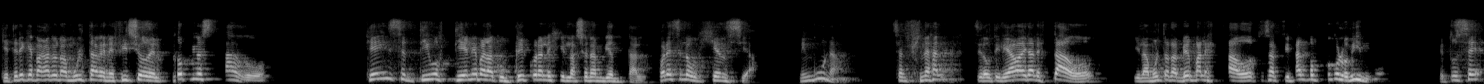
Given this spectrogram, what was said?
que tiene que pagar una multa a beneficio del propio Estado, ¿qué incentivos tiene para cumplir con la legislación ambiental? ¿Cuál es la urgencia? Ninguna. Si al final, si la utilidad va a ir al Estado y la multa también va al Estado, entonces al final tampoco lo mismo. Entonces,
